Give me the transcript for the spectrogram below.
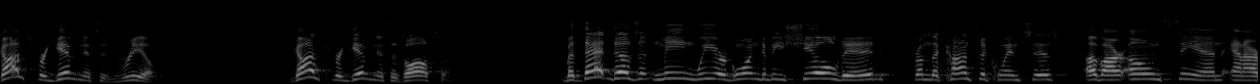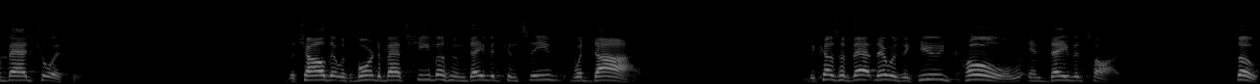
God's forgiveness is real. God's forgiveness is awesome. But that doesn't mean we are going to be shielded from the consequences of our own sin and our bad choices. The child that was born to Bathsheba, whom David conceived, would die. Because of that, there was a huge hole in David's heart. So,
